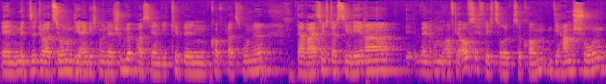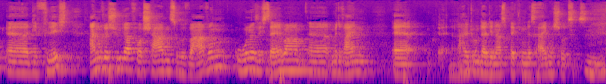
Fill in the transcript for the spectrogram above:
in, mit Situationen, die eigentlich nur in der Schule passieren, wie Kippeln, Kopfplatzwunde. Da weiß ich, dass die Lehrer, wenn, um auf die Aufsichtspflicht zurückzukommen, die haben schon äh, die Pflicht, andere Schüler vor Schaden zu bewahren, ohne sich selber äh, mit rein äh, halt unter den Aspekten des Eigenschutzes. Mhm.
